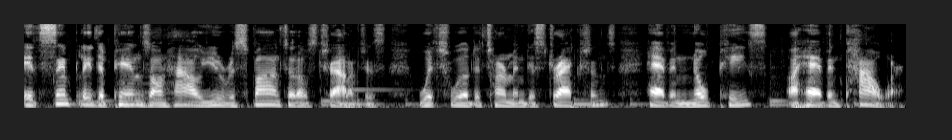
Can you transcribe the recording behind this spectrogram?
It simply depends on how you respond to those challenges, which will determine distractions, having no peace, or having power.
